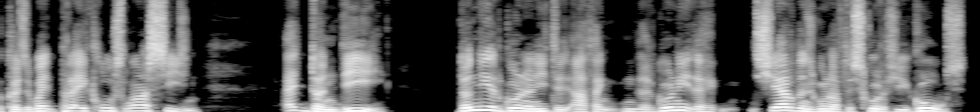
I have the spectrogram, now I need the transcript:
because they went pretty close last season. At Dundee, Dundee are going to need to, I think, they're going to need to, Sheridan's going to have to score a few goals.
